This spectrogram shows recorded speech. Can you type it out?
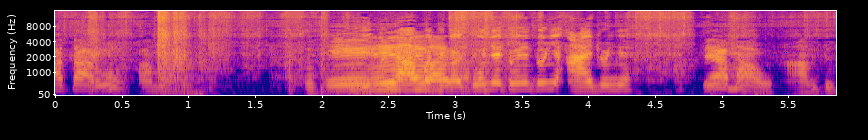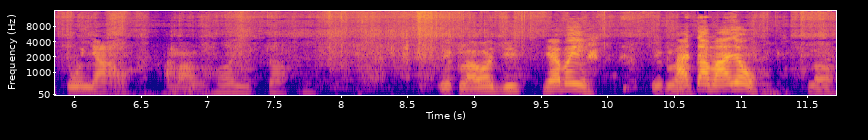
આ તારો આમાં. એ આ પતંગ તોને તોને તોને આ જોને એ આમાં આવ. આમ તો તોને આવ. આમાં હોય તો. એક લાવાજી જા. ભાઈ. એક લાવ. આ તમારો લાવ.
